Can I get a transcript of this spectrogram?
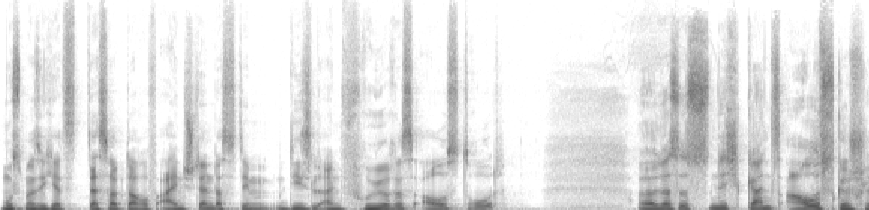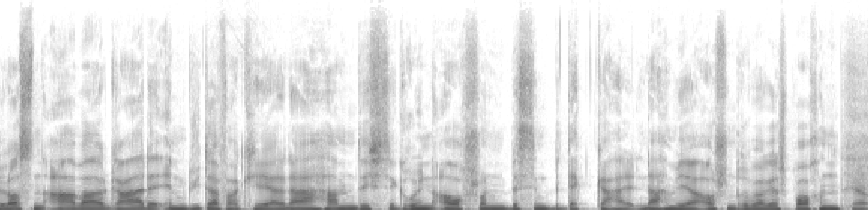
muss man sich jetzt deshalb darauf einstellen, dass dem Diesel ein früheres ausdroht? Äh, das ist nicht ganz ausgeschlossen, aber gerade im Güterverkehr, da haben sich die Grünen auch schon ein bisschen bedeckt gehalten. Da haben wir ja auch schon drüber gesprochen, ja.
